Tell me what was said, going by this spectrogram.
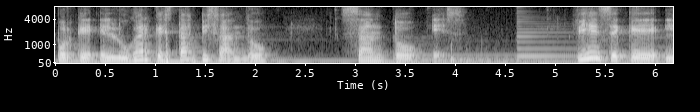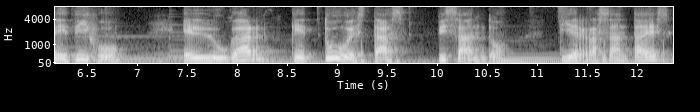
porque el lugar que estás pisando, santo es. Fíjense que les dijo, el lugar que tú estás pisando, tierra santa es.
